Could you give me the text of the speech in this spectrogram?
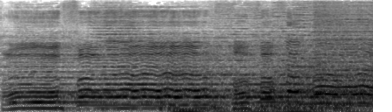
Fa fa fa fa fa fa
